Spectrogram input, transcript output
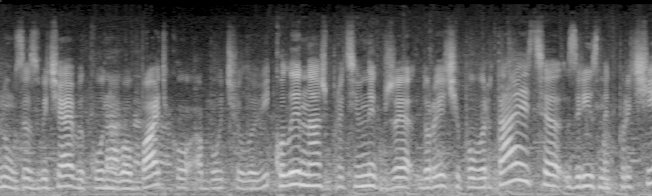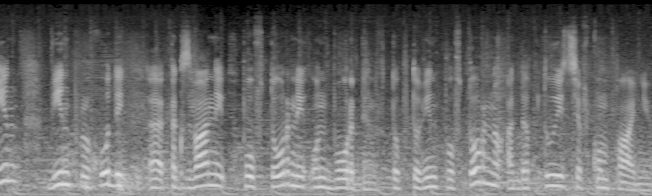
ну зазвичай виконував батько або чоловік. Коли наш працівник вже до речі повертається з різних причин, він проходить е, так званий повторний онбординг, тобто він повторно адаптується в компанію.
